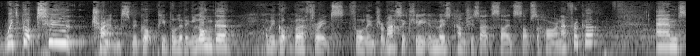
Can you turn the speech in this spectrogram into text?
we've got two trends. We've got people living longer, and we've got birth rates falling dramatically in most countries outside sub Saharan Africa. And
